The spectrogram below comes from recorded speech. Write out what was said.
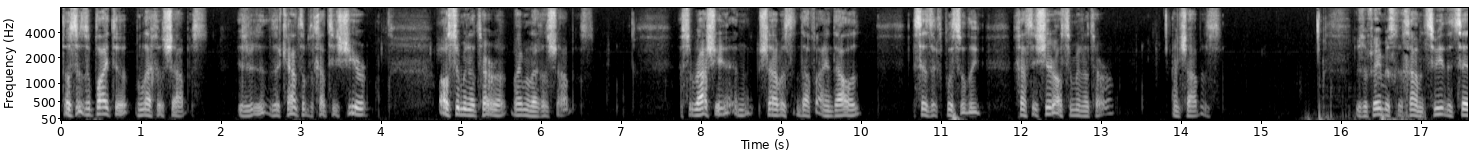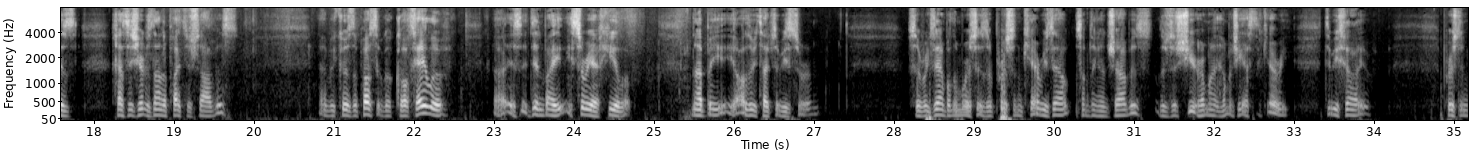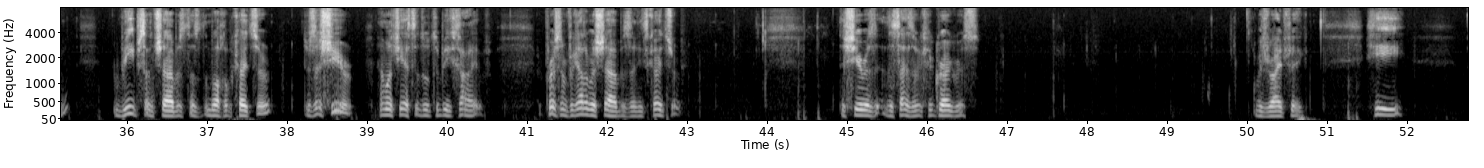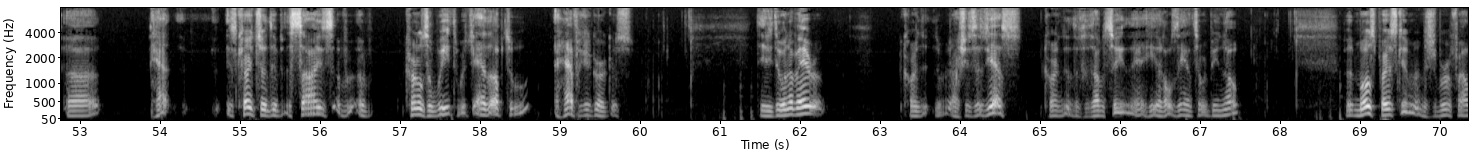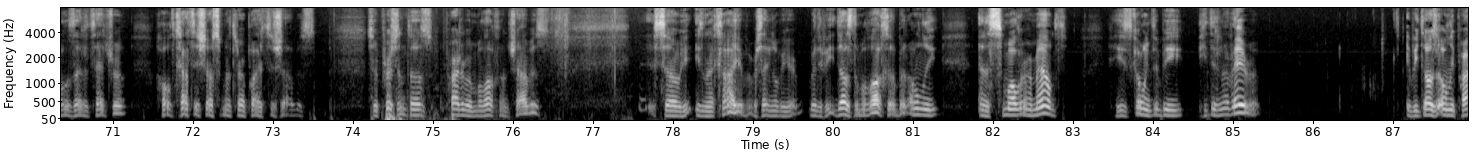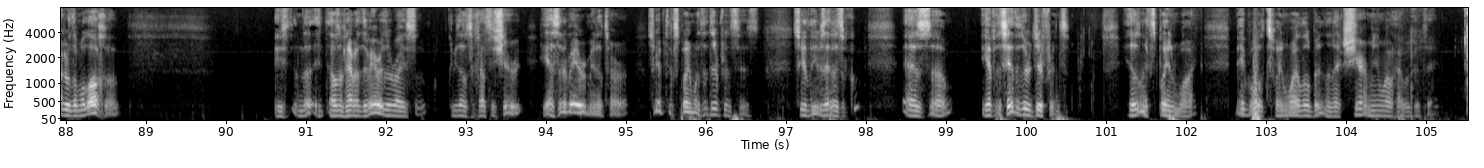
Does this apply to Meleches Shabbos? Is the concept of Chatzis Shiur, also in the Torah by Meleches Shabbos. So Rashi and Shabbos and Daf Ayin Daled says explicitly, Chasishir also Torah on Shabbos. There's a famous Chacham Tzvi that says Chasishir does not apply to Shabbos uh, because the pasuk called Chaylev uh, is done by Isuri Achila, not by other types of Isurim. So, for example, the Morah says a person carries out something on Shabbos. There's a shear how much, how much he has to carry to be chayiv. A person reaps on Shabbos, does the malach kaitzer. There's a shear how much he has to do to be chayiv. A person forgot about Shabbos and he's kaitzer. The shear is the size of a kagregris, which dried fig. He uh, ha, is kaitzer the, the size of, of kernels of wheat, which add up to a half a gurgus. Did he do an Avera? According to Rashi says yes. According to the Chacham Tzvi, he holds the answer would be no. But most poskim, and Mishabur follows that, etc., hold Chatzi Shasam applies to Shabbos. So a person does part of a malach on Shabbos, so he's not chayiv, we're saying over here. But if he does the malacha, but only in a smaller amount, he's going to be, he did an Avera if he does only part of the malacha, he doesn't have a the raisa. If he does a chatzi shiur, he has a dever in the Torah. So you have to explain what the difference is. So he leaves that as a, as um, you have to say that they're different. He doesn't explain why. Maybe we'll explain why a little bit in the next year. Meanwhile, have a good day.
